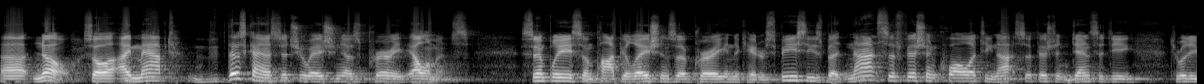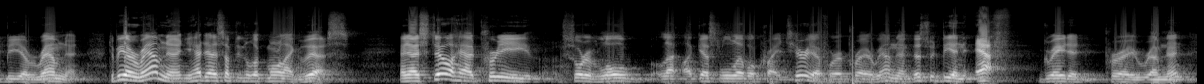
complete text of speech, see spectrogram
Uh, no. So I mapped this kind of situation as prairie elements. Simply some populations of prairie indicator species, but not sufficient quality, not sufficient density to really be a remnant. To be a remnant, you had to have something that looked more like this. And I still had pretty sort of low, I guess, low level criteria for a prairie remnant. This would be an F graded prairie remnant.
